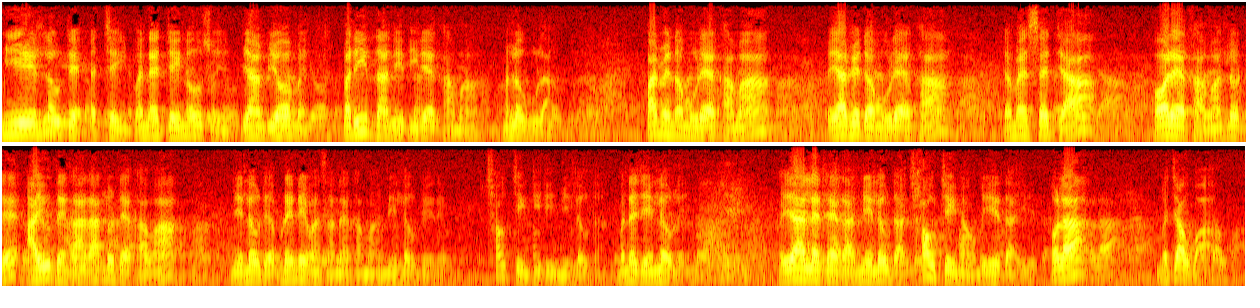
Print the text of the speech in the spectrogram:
မြေလှုပ်တဲ့အချိန်ဘယ်နှကြိမ်လို့ဆိုရင်ပြန်ပြောမယ်ပရိသန်နေတည်တဲ့အခါမှာမလှုပ်ဘူးလားပါမြင်တော်မူတဲ့အခါမှာဘုရားဖြစ်တော်မူတဲ့အခါဓမ္မစကြာ ဟောတဲ့အခါမှာလှုပ်တယ်အာယုသင်္ခါရလှုပ်တဲ့အခါမှာမြေလှုပ်တယ်ပြိဋိဘံဆံတဲ့အခါမှာမြေလှုပ်တယ်တဲ့6ကြိမ်တိတိမြေလှုပ်တာဘယ်နှကြိမ်လှုပ်လဲဘုရားလက်ထက်ကမြေလှုပ်တာ6ကြိမ်တောင်မရေးတတ်ကြီးဟုတ်လားမကြောက်ပါဘူး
